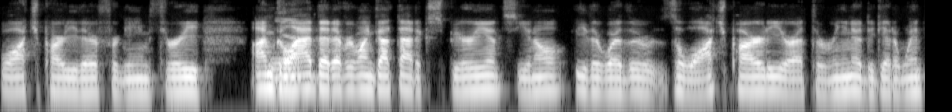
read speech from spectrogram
watch party there for game three. I'm yeah. glad that everyone got that experience, you know, either whether it's a watch party or at the arena to get a win.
